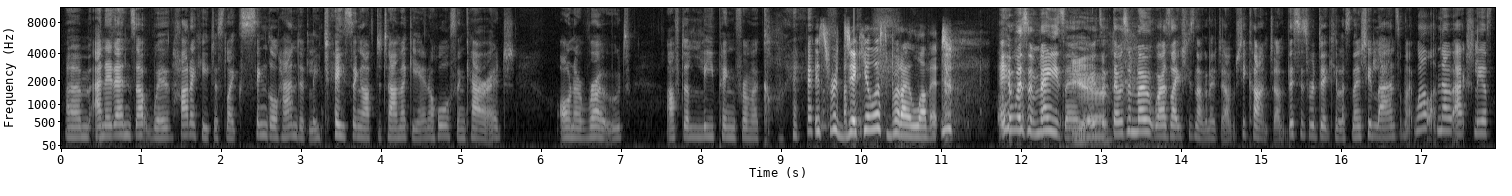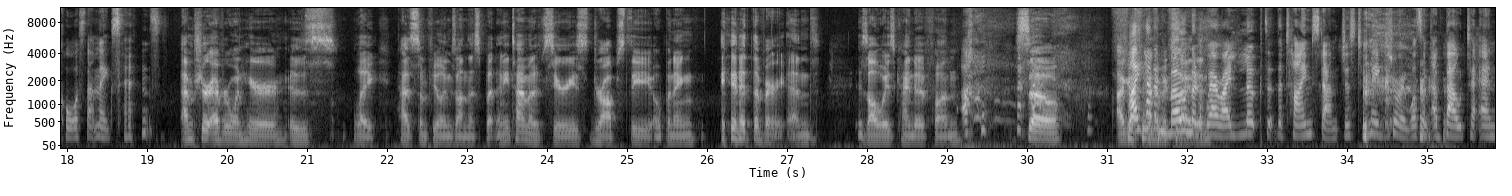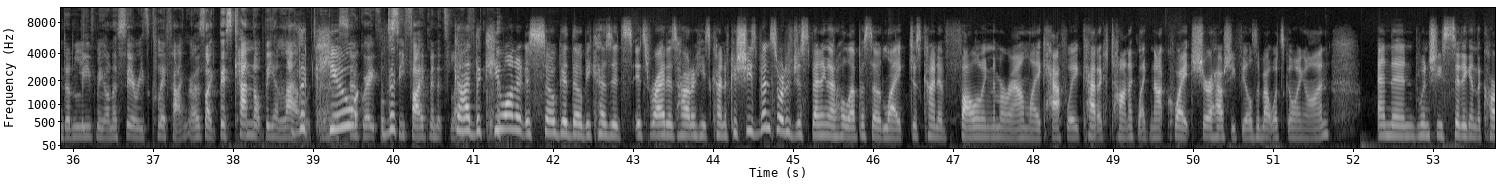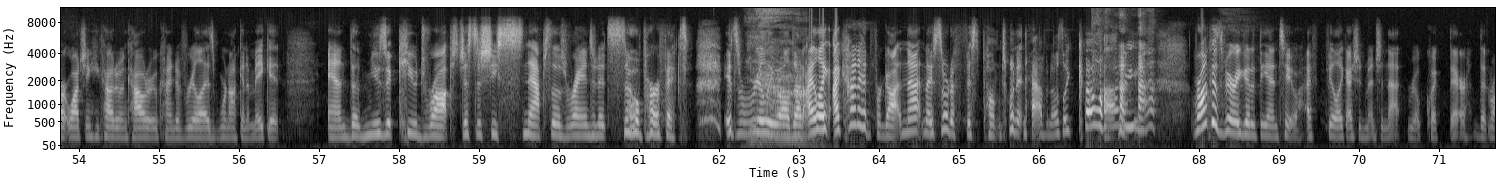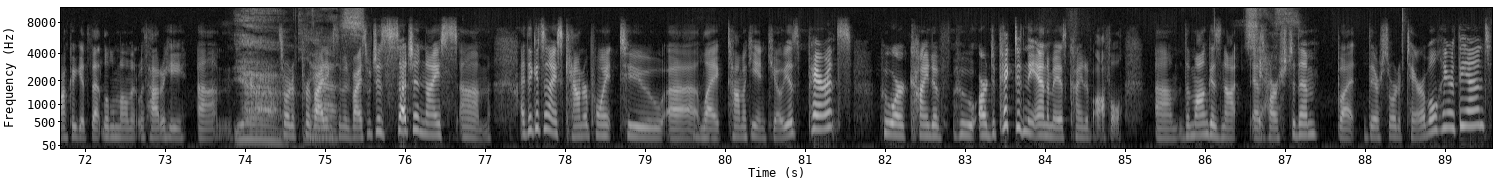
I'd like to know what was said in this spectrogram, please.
Um, and it ends up with Haruhi just like single handedly chasing after Tamaki in a horse and carriage on a road after leaping from a cliff. It's ridiculous, but I love it. It was amazing. It was- there was a moment where I was like, she's not going to jump. She can't jump. This is ridiculous. And then she lands. I'm like, well, no, actually, of course, that makes sense. I'm sure everyone here is like has some feelings on this, but anytime a series drops the opening in at the very end is always kind of fun. so I got I had a moment excited. where I looked at the timestamp just to make sure it wasn't about to end and leave me on a series cliffhanger. I was like, this cannot be allowed. The And I was cue- so grateful the- to see five minutes left. God, the cue on it is so good though because it's it's right as Haruhi's kind of because she's been sort of just spending that whole episode like just kind of following them around like halfway catatonic, like not quite sure how she feels about what's going on. And then when she's sitting in the cart watching Hikaru and Kaoru kind of realize we're not going to make it, and the music cue drops just as she snaps those reins, and it's so perfect. It's really well done. I like. I kind of had forgotten that, and I sort of fist pumped when it happened. I was like, "Go Haruhi!" Ranka's very good at the end too. I feel like I should mention that real quick there. That Ranka gets that little moment with Haruhi, um, Yeah. sort of providing some advice, which is such a nice. Um, I think it's a nice counterpoint to uh, Mm-hmm. like Tamaki and Kyoya's parents, who are kind of who are depicted in the anime as kind of awful. Um, the manga is not as harsh to them, but they're sort of terrible here at the end.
